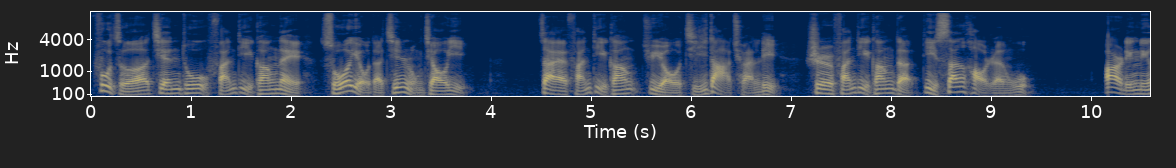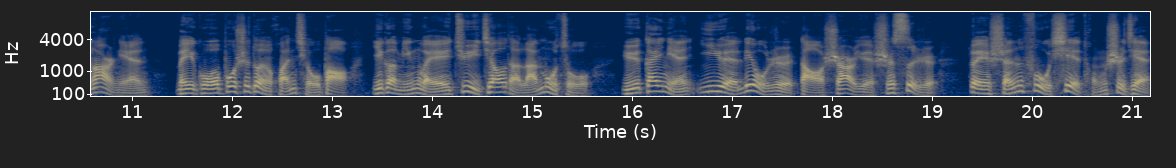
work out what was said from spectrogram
负责监督梵蒂冈内所有的金融交易，在梵蒂冈具有极大权力，是梵蒂冈的第三号人物。二零零二年，美国波士顿环球报一个名为“聚焦”的栏目组。于该年一月六日到十二月十四日，对神父谢童事件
